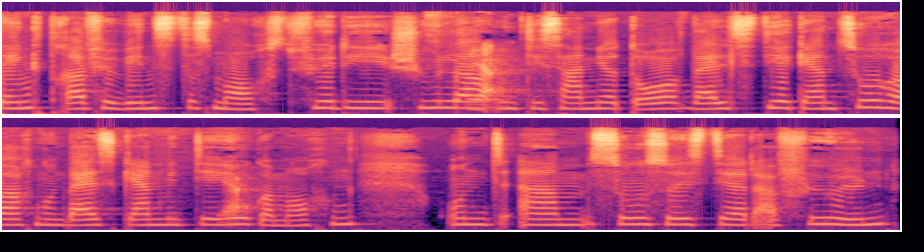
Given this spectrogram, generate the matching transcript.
denk drauf, für wen du das machst. Für die Schüler Ja. und die sind ja da, weil sie dir gern zuhören und weil sie gern mit dir Ja. Yoga machen. Und ähm, so sollst du halt auch fühlen.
